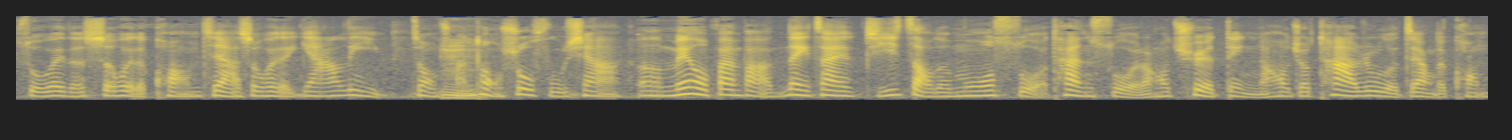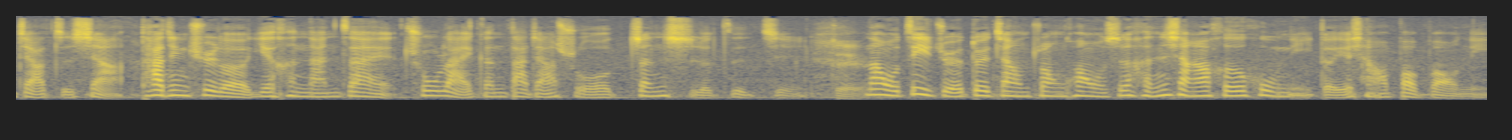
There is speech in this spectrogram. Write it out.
所谓的社会的框架、社会的压力这种传统束缚下，嗯、呃，没有办法内在及早的摸索、探索，然后确定，然后就踏入了这样的框架之下，踏进去了，也很难再出来跟大家说。真实的自己，对，那我自己觉得对这样状况，我是很想要呵护你的，也想要抱抱你。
